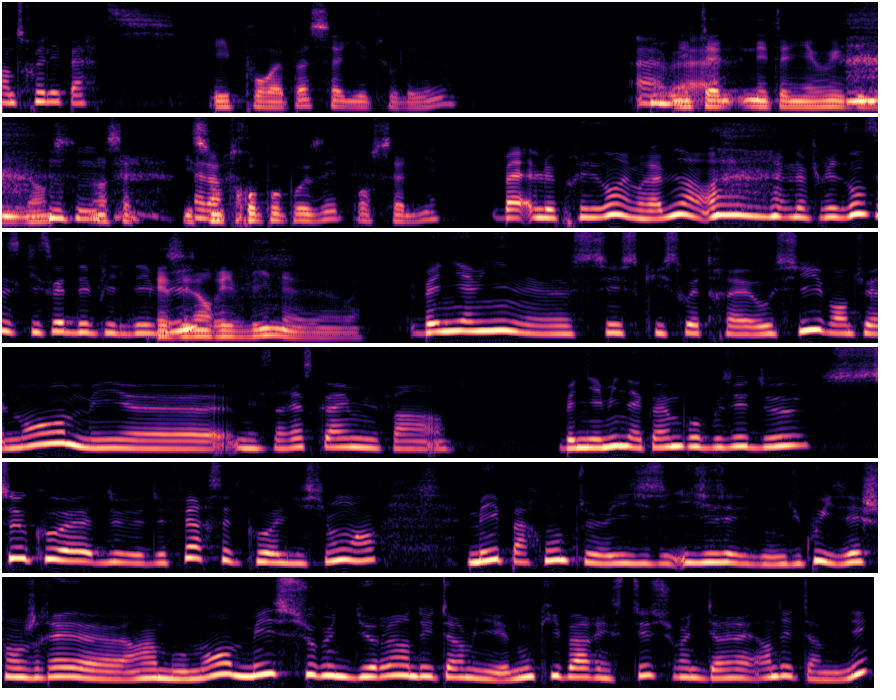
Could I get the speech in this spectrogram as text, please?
entre les partis. Et ils pourraient pas s'allier tous les deux? Ah bah. Et Benny Gantz Non, c'est- Ils sont trop opposés pour s'allier? Bah, le président aimerait bien. le président, c'est ce qu'il souhaite depuis le début. Président Rivlin, euh, ouais. Benjamin, euh, c'est ce qu'il souhaiterait aussi éventuellement, mais, euh, mais ça reste quand même. Enfin, Benjamin a quand même proposé de, se de, de faire cette coalition, hein. mais par contre, euh, ils, ils- donc, du coup, ils échangeraient euh, à un moment, mais sur une durée indéterminée. Donc, il va rester sur une durée indéterminée,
